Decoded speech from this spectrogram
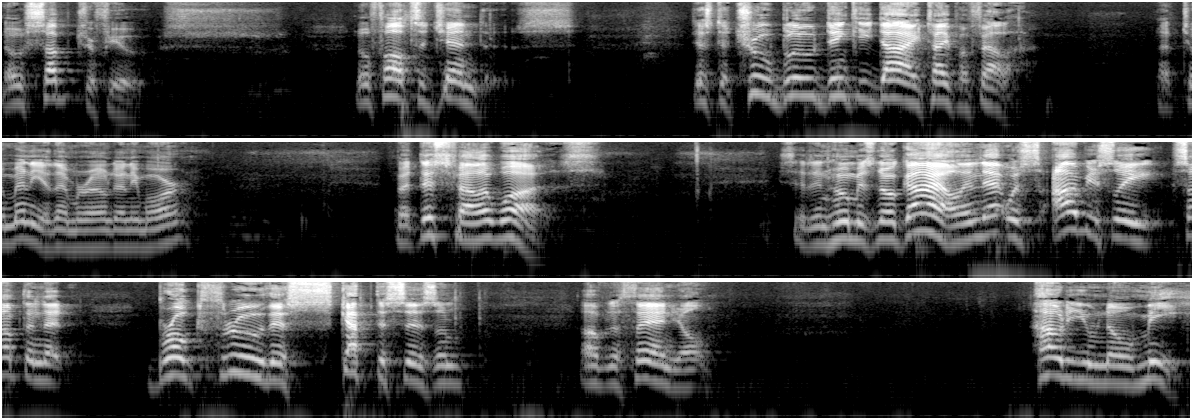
No subterfuge, no false agendas. Just a true blue dinky die type of fella. Not too many of them around anymore. But this fella was He said, In whom is no guile. And that was obviously something that broke through this skepticism of Nathaniel. How do you know me?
